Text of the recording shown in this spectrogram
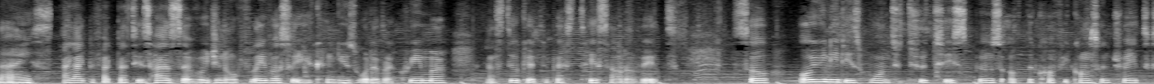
nice. I like the fact that it has original flavor so you can use whatever creamer and still get the best taste out of it. So all you need is one to two teaspoons of the coffee concentrate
